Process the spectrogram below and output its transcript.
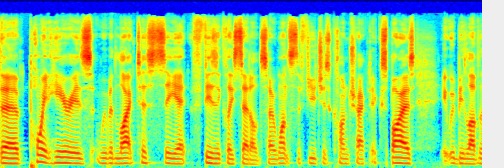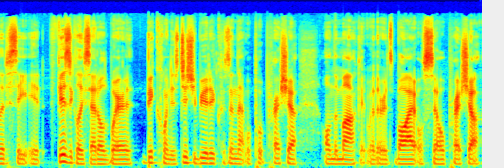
The point here is we would like to see it physically settled. So once the futures contract expires, it would be lovely to see it physically settled where Bitcoin is distributed because then that will put pressure on the market, whether it's buy or sell pressure.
